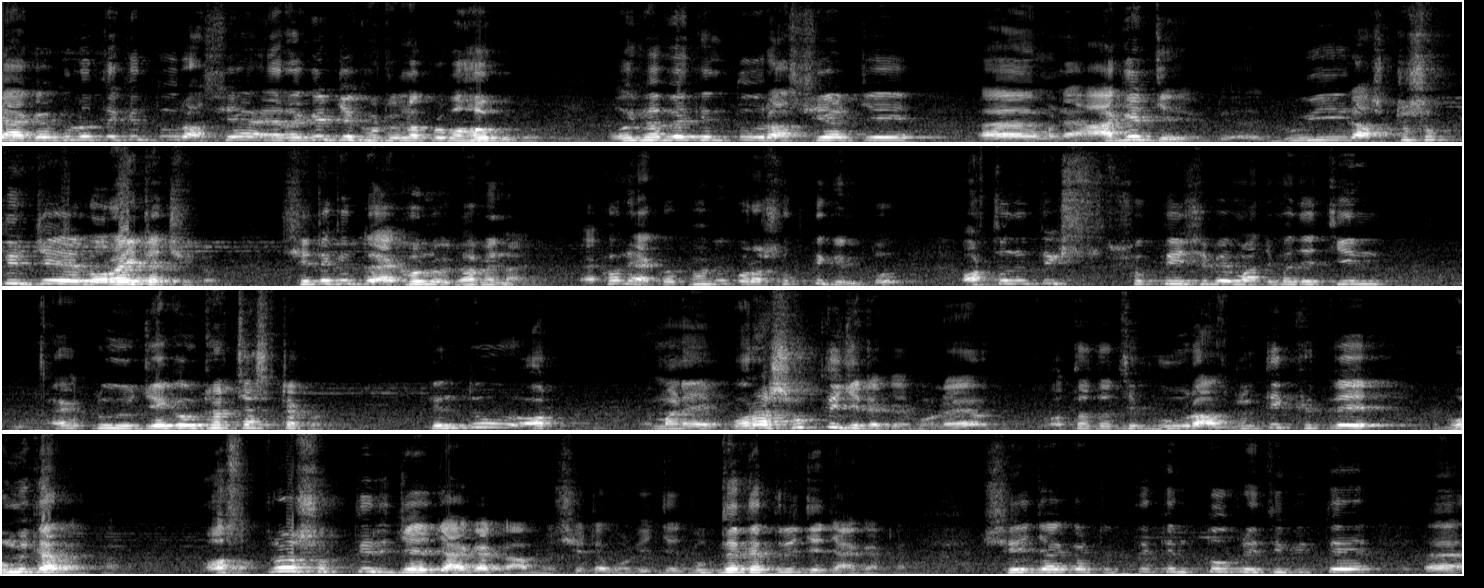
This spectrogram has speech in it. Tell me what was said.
জায়গাগুলোতে কিন্তু রাশিয়া এর আগের যে ঘটনা প্রবাহগুলো ওইভাবে কিন্তু রাশিয়ার যে মানে আগের যে দুই রাষ্ট্রশক্তির যে লড়াইটা ছিল সেটা কিন্তু এখন ওইভাবে নাই। এখন এককভাবে পরাশক্তি কিন্তু অর্থনৈতিক শক্তি হিসেবে মাঝে মাঝে চীন একটু জেগে ওঠার চেষ্টা করে। কিন্তু মানে পরাশক্তি যেটাকে বলে অর্থাৎ হচ্ছে ভূ রাজনৈতিক ক্ষেত্রে ভূমিকা রাখা। অস্ত্র শক্তির যে জায়গাটা আমরা সেটা বলি যে যুদ্ধক্ষেত্রে যে জায়গাটা সেই জায়গাটাতে কিন্তু পৃথিবীতে আহ,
